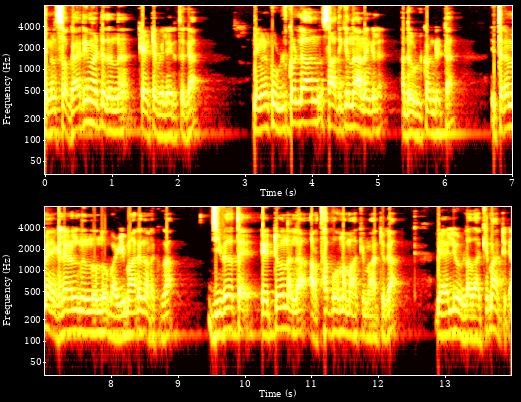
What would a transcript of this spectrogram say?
നിങ്ങൾ സ്വകാര്യമായിട്ട് ഇതൊന്ന് കേട്ട് വിലയിരുത്തുക. നിങ്ങൾക്ക് ഉൾക്കൊള്ളാൻ സാധിക്കുന്നതാണെങ്കിൽ അത് ഉൾക്കൊണ്ടിട്ട് ഇത്തരം മേഖലകളിൽ നിന്നൊന്ന് വഴിമാറി നടക്കുക. ജീവിതത്തെ ഏറ്റവും നല്ല അർത്ഥപൂർണമാക്കി മാറ്റുക. വാല്യൂ ഉള്ളതാക്കി മാറ്റുക.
